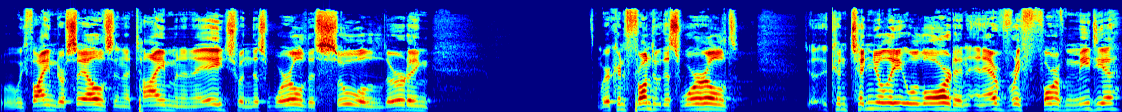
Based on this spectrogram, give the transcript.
we find ourselves in a time and an age when this world is so alluring. We're confronted with this world continually, O Lord, in, in every form of media.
